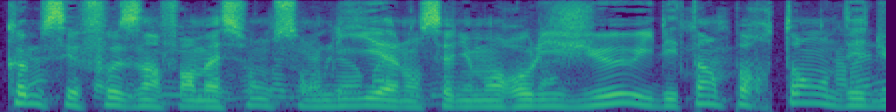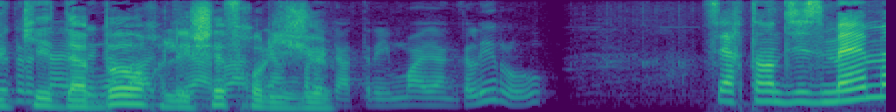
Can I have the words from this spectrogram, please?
Comme ces fausses informations sont liées à l'enseignement religieux, il est important d'éduquer d'abord les chefs religieux. Certains disent même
